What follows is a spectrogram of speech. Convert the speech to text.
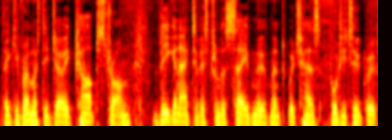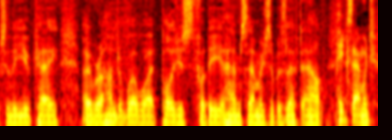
Thank you very much to Joey Carbstrong, vegan activist from the Save movement, which has 42 groups in the UK, over 100 worldwide. Apologies for the ham sandwich that was left out Pig sandwich.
